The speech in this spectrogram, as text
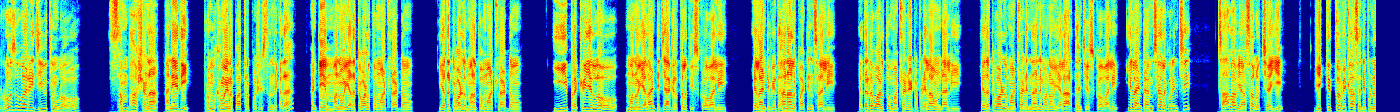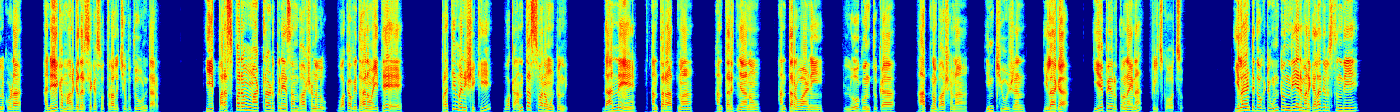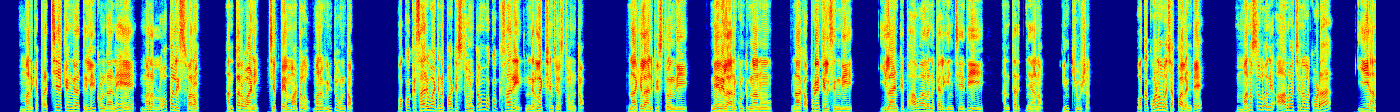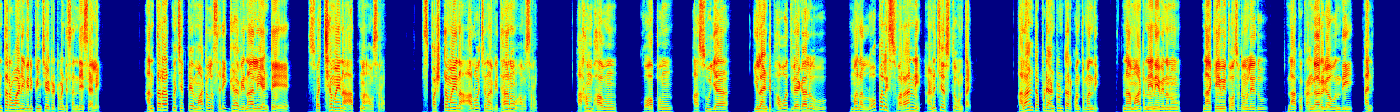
రోజువారీ జీవితంలో సంభాషణ అనేది ప్రముఖమైన పాత్ర పోషిస్తుంది కదా? అంటే మనం ఎదటి వాళ్ళతో మాట్లాడడం ఎదటి వాళ్ళు మనతో మాట్లాడడం ఈ ప్రక్రియల్లో మనం ఎలాంటి జాగ్రత్తలు తీసుకోవాలి ఎలాంటి విధానాలు పాటించాలి ఎదటి వాళ్ళతో మాట్లాడేటప్పుడు ఎలా ఉండాలి ఎదటి వాళ్ళు మాట్లాడిన దాన్ని మనం ఎలా అర్థం చేసుకోవాలి ఇలాంటి అంశాల గురించి చాలా వ్యాసాలు వచ్చాయి. వ్యక్తిత్వ వికాస నిపుణులు కూడా అనేక మార్గదర్శక సూత్రాలు చెబుతూ ఉంటారు. ఈ పరస్పరం మాట్లాడుకునే సంభాషణలు ఒక విధానమైతే ప్రతి మనిషికి ఒక అంతఃస్వరం ఉంటుంది. దాన్నే అంతరాత్మ అంతర్జ్ఞానం అంతర్వాణి లోగొంతుక ఆత్మభాషణ ఇన్ఫ్యూజన్ ఇలాగా ఏ పేరుతోనైనా పిలుచుకోవచ్చు. ఇలాంటిది ఒకటి ఉంటుంది అని మనకెలా తెలుస్తుంది? మనకి ప్రత్యేకంగా తెలియకుండానే మన లోపలి స్వరం అంతర్వాణి చెప్పే మాటలు మనం వింటూ ఉంటాం. ఒక్కొక్కసారి వాటిని పాటిస్తూ ఉంటాం ఒక్కొక్కసారి నిర్లక్ష్యం చేస్తూ ఉంటాం. నాకిలా అనిపిస్తోంది నేనిలా అనుకుంటున్నాను నాకప్పుడే తెలిసింది ఇలాంటి భావాలను కలిగించేది అంతర్జ్ఞానం ఇన్ట్యూషన్. ఒక కోణంలో చెప్పాలంటే మనసులోని ఆలోచనలు కూడా ఈ అంతర్వాణి వినిపించేటటువంటి సందేశాలే. అంతరాత్మ చెప్పే మాటలు సరిగ్గా వినాలి అంటే స్వచ్ఛమైన ఆత్మ అవసరం. స్పష్టమైన ఆలోచన విధానం అవసరం. అహంభావం కోపం అసూయ ఇలాంటి భావోద్వేగాలు మన లోపలి స్వరాన్ని అణచేస్తూ ఉంటాయి. అలాంటప్పుడే అంటుంటారు కొంతమంది నా మాట నేనే వినను నాకేమీ తోచడం లేదు నాకు కంగారుగా ఉంది అని.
